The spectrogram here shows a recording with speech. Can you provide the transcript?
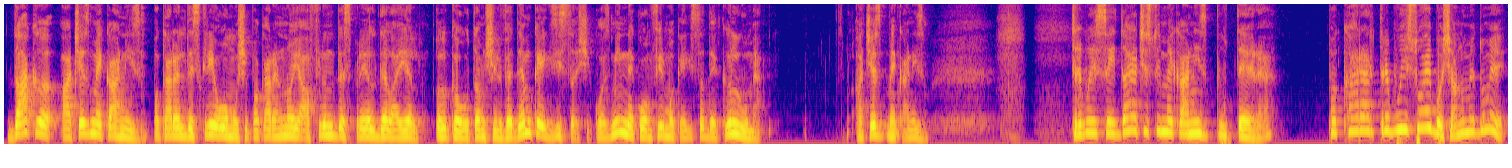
Dacă acest mecanism pe care îl descrie omul și pe care noi, aflând despre el de la el, îl căutăm și îl vedem că există și Cosmin ne confirmă că există de când lumea, acest mecanism, trebuie să-i dai acestui mecanism puterea pe care ar trebui să o aibă și anume, dume,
